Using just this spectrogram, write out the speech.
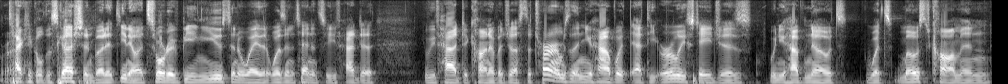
right. technical discussion, but it's, you know, it's sort of being used in a way that it wasn't intended. So you've had to we've had to kind of adjust the terms. And then you have what at the early stages, when you have notes, what's most common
